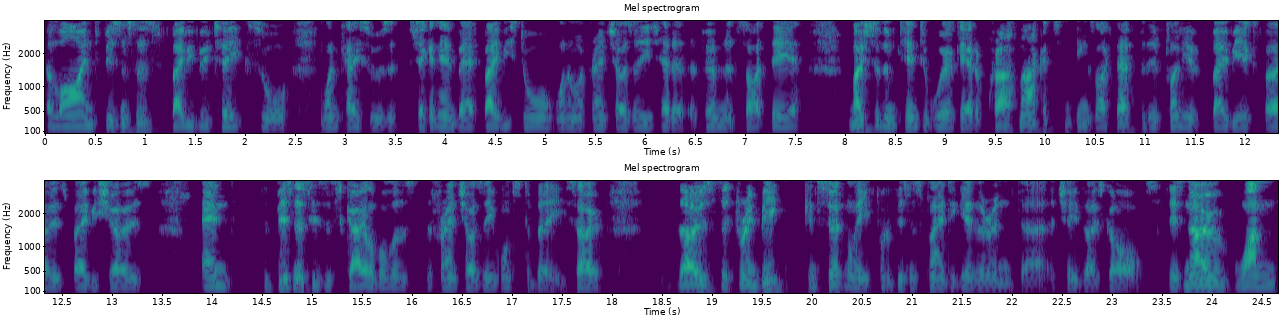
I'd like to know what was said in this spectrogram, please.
aligned businesses, baby boutiques, or in one case it was a secondhand baby store. One of my franchisees had a, a permanent site there. Most of them tend to work out of craft markets and things like that, but there are plenty of baby expos, baby shows, and the business is as scalable as the franchisee wants to be. So those that dream big can certainly put a business plan together and uh, achieve those goals. There's no one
